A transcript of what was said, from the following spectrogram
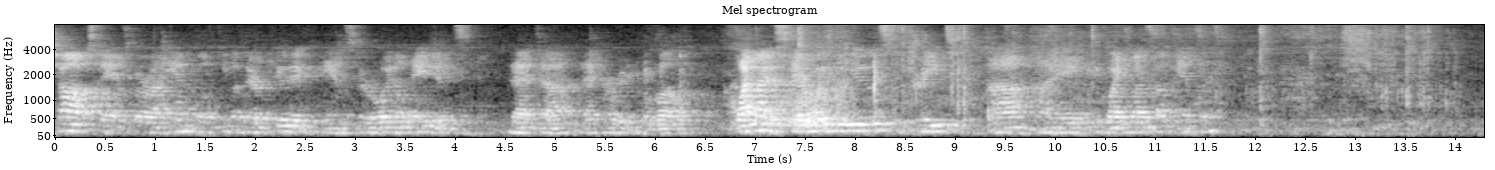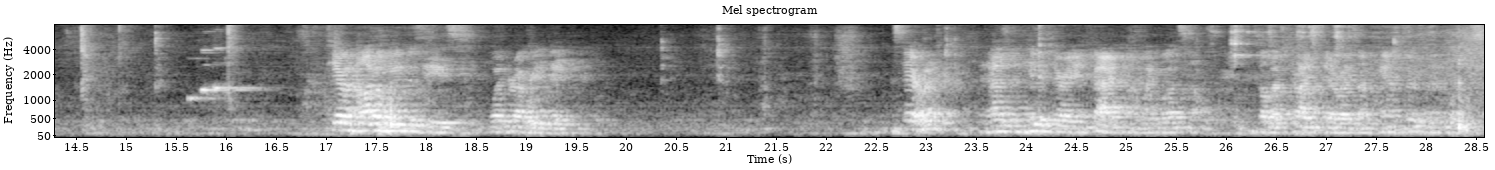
CHOP stands for a handful of chemotherapeutic and steroidal agents that, uh, that are written below. Why might a steroid be used to treat uh, a white blood cell cancer? If you have an autoimmune disease, what drug are you taking? Steroid. It has an inhibitory effect on white blood cells. So let's try steroids on cancers and it works.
